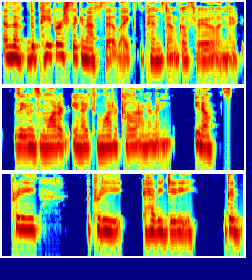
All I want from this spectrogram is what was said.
and the the paper is thick enough that like the pens don't go through, and there's even some water. You know, you can watercolor on them, and you know, it's pretty a pretty heavy duty, good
